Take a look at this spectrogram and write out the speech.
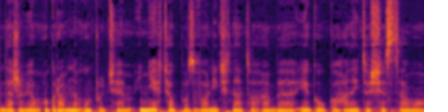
Darzył ją ogromnym uczuciem i nie chciał pozwolić na to, aby jego ukochanej coś się stało.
